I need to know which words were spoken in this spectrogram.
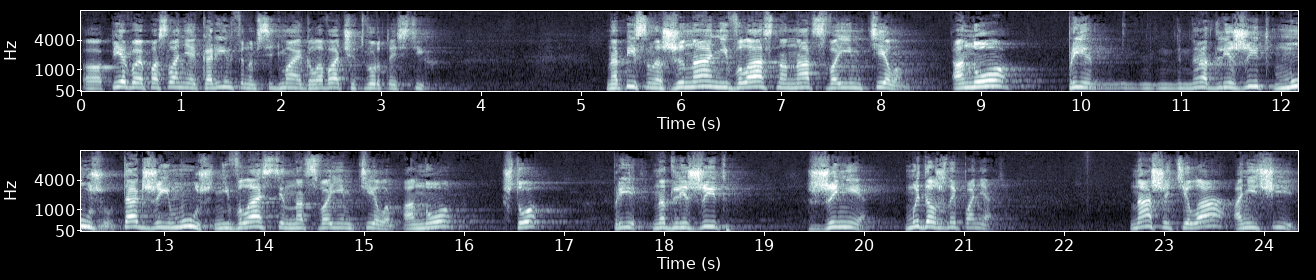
Э, первое послание Коринфянам, 7 глава, 4 стих. Написано, жена не властна над своим телом. Оно принадлежит мужу. Также и муж не властен над своим телом. Оно что? Принадлежит жене. Мы должны понять. Наши тела, они чьи?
